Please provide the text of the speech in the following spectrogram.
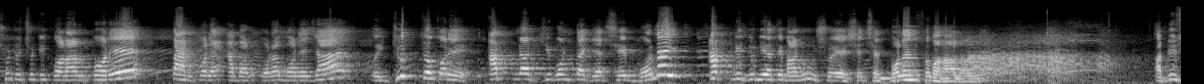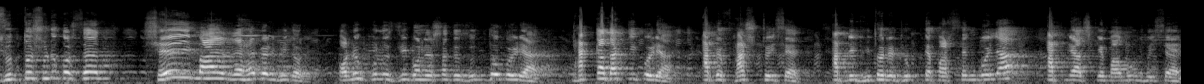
ছুটোছুটি করার পরে তারপরে আবার ওরা মরে যায়, ওই যুদ্ধ করে আপনার জীবনটা গেছে বলেই আপনি দুনিয়াতে মানুষ হয়ে এসেছেন। বলেন তো আপনি যুদ্ধ শুরু করছেন সেই মায়ের রেহেবের ভিতরে অনেকগুলো জীবনের সাথে যুদ্ধ কইরা ধাক্কা ধাক্কি কইরা আপনি ফার্স্ট হইছেন। আপনি ভিতরে ঢুকতে পারছেন বইলা আপনি আজকে মামুন হইছেন,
